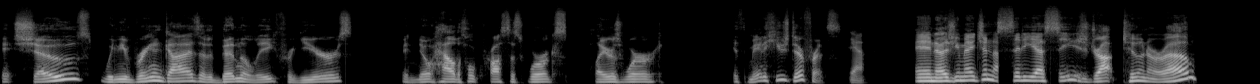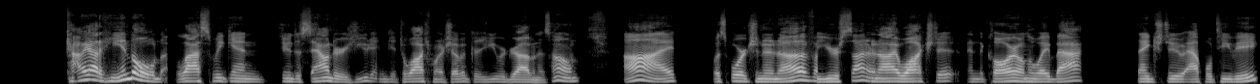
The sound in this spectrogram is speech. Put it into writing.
it shows when you bring in guys that have been in the league for years and know how the whole process works, players work, it's made a huge difference. Yeah. And as you mentioned, City SC's dropped two in a row. Kind of got handled last weekend to the Sounders. You didn't get to watch much of it because you were driving us home. I was fortunate enough. Your son and I watched it in the car on the way back, thanks to Apple TV.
